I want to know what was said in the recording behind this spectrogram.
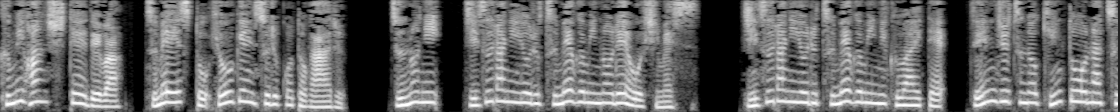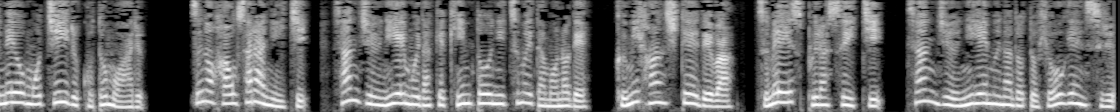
組版指定では、詰め S と表現することがある。図の2、字面による詰め組の例を示す。字面による詰め組に加えて、前述の均等な詰めを用いることもある。図の葉をさらに1、32M だけ均等に詰めたもので、組版指定では、爪 S プラス1、32M などと表現する。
